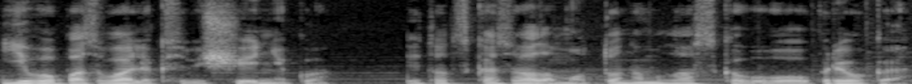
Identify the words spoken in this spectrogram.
его позвали к священнику, и тот сказал ему тоном ласкового упрека.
